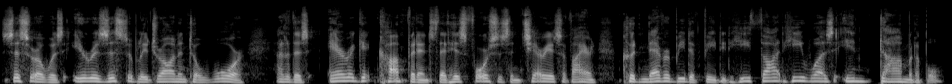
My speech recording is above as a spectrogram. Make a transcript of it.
Sisera was irresistibly drawn into war out of this arrogant confidence that his forces and chariots of iron could never be defeated. He thought he was indomitable,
